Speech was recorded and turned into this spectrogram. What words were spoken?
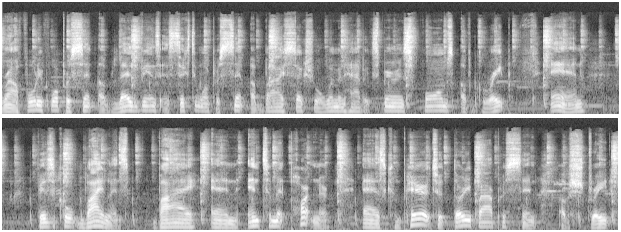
Around 44% of lesbians and 61% of bisexual women have experienced forms of rape and physical violence by an intimate partner as compared to 35% of straight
